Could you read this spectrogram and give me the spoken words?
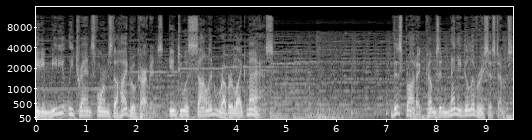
it immediately transforms the hydrocarbons into a solid rubber like mass. This product comes in many delivery systems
